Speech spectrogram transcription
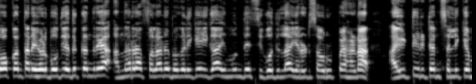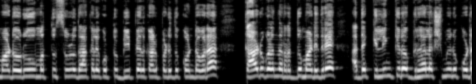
ಕೋಕ್ ಅಂತಾನೆ ಹೇಳ್ಬೋದು. ಎದಕ್ಕಂದ್ರೆ ಅನರ್ಹ ಫಲಾನುಭವಿಗಳಿಗೆ ಈಗ ಇನ್ ಮುಂದೆ ಸಿಗೋದಿಲ್ಲ ಎರಡು ಸಾವಿರ ರೂಪಾಯಿ ಹಣ. ಐ ಟಿ ರಿಟರ್ನ್ ಸಲ್ಲಿಕೆ ಮಾಡೋರು ಮತ್ತು ಸುಳ್ಳು ದಾಖಲೆ ಕೊಟ್ಟು ಬಿಪಿಎಲ್ ಕಾರ್ಡ್ ಪಡೆದುಕೊಂಡವರ ಕಾರ್ಡುಗಳನ್ನು ರದ್ದು ಮಾಡಿದ್ರೆ ಅದಕ್ಕೆ ಲಿಂಕ್ ಇರೋ ಗೃಹಲಕ್ಷ್ಮಿನೂ ಕೂಡ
